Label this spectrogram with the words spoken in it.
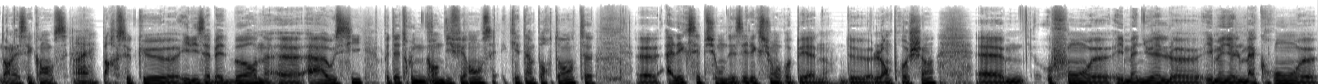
dans la séquence. Parce que euh, Elisabeth Borne a aussi peut-être une grande différence qui est importante, à l'exception des élections européennes de l'an prochain. au fond, Emmanuel, Emmanuel Macron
